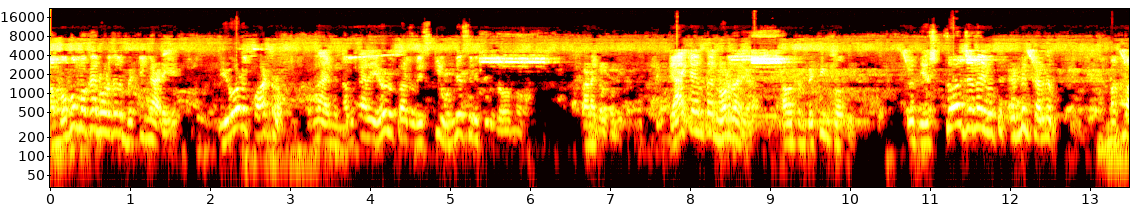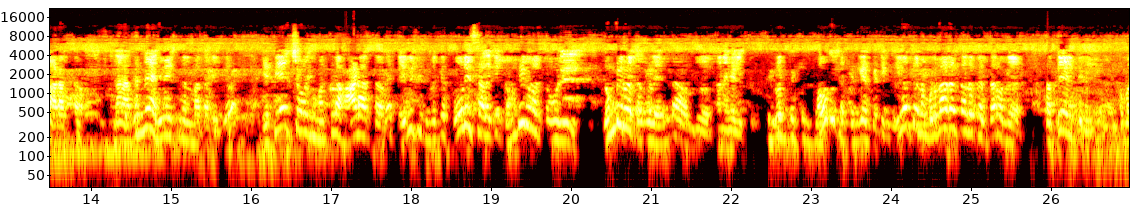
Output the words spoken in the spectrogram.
ಆ ಮಗು ಮುಖ ನೋಡಿದ್ರೆ ಬೆಟ್ಟಿಂಗ್ ಆಡಿ ಏಳು ಕ್ವಾರ್ಟರ್ ಅಂದ್ರೆ ನಮ್ಕಾರ ಏಳು ಕ್ವಾಟ್ರು ರಿಸ್ಕಿ ಒಂದೇ ಸರಿ ಕುಡಿದು ಅವನು. ಪ್ರಾಣ ಕಳ್ಕೊಂಡಿದ್ದಾರೆ ಯಾಕೆ ಅಂತ ನೋಡಿದಾಗ ಅವತ್ತು ಬೆಟ್ಟಿಂಗ್ ಸೋತು ಇವತ್ತು ಎಷ್ಟೋ ಜನ ಇವತ್ತು ಕಣ್ಣಿಗೆ ಕಳೆದ ಮಕ್ಕಳು ಹಾಡಾಗ್ತಾವೆ ನಾನು ಅದನ್ನೇ ಅಧಿವೇಶನದಲ್ಲಿ ಮಾತಾಡಿದ್ದು. ಯಥೇಚ್ಛವಾಗಿ ಮಕ್ಕಳು ಹಾಡಾಗ್ತಾವೆ ದಯವಿಟ್ಟು ಇದ್ರ ಬಗ್ಗೆ ಪೊಲೀಸ್ ಶಾಲೆಗೆ ಗಂಭೀರವಾಗಿ ತಗೊಳ್ಳಿ ಗಂಭೀರವಾಗಿ ತಗೊಳ್ಳಿ ಅಂತ ಒಂದು ನಾನು ಹೇಳಿದ್ದು. ಹೌದು ಸರ್ ಕ್ರಿಕೆಟ್ ಬೆಟ್ಟಿಂಗ್ ಇವತ್ತು ನಮ್ಮ ಮುಳಬಾಗಲ್ ತಾಲೂಕಲ್ಲಿ ಸರ್ ಒಂದು ಸತ್ಯ ಹೇಳ್ತೀನಿ. ಒಬ್ಬ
